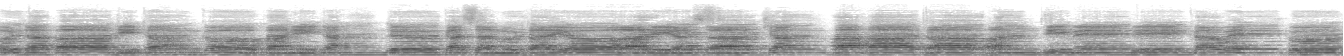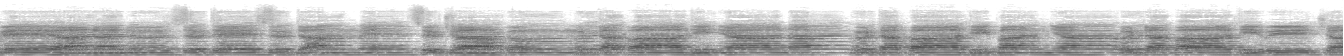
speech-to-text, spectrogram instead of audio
วุตปาติทังโกปานิทังดุกสมุทัยโยอริยสัจจังปะหัตาพันธิเมภิกขเวภูเบอนันุสุเตสุดัมเมสุจักุงอุตตปาติญาณอุตตปาติปัน उत्तपाति विच्छा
